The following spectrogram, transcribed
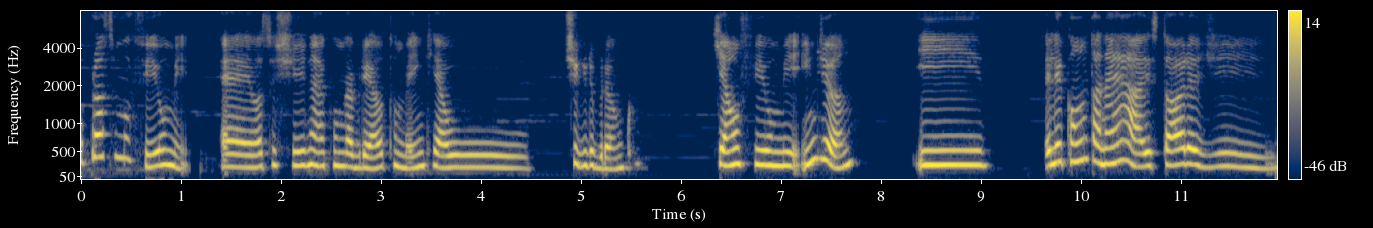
O próximo filme é, eu assisti né, com o Gabriel também, que é o Tigre Branco que é um filme indiano e ele conta, né, a história de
